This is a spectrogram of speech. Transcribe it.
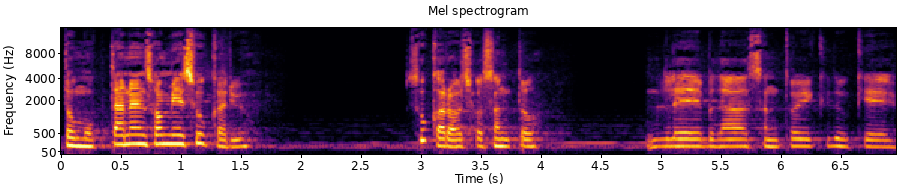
તો મુક્તાનંદ સ્વામીએ શું કર્યું? શું કરો છો સંતો? એટલે બધા સંતોએ કીધું કે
